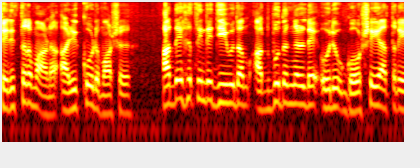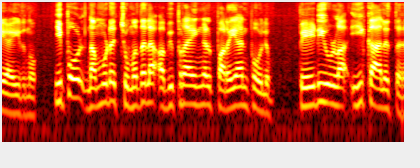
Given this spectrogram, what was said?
ചരിത്രമാണ് അഴിക്കോട് മാഷ്. അദ്ദേഹത്തിന്റെ ജീവിതം അത്ഭുതങ്ങളുടെ ഒരു ഘോഷയാത്രയായിരുന്നു. ഇപ്പോൾ നമ്മുടെ ചുമതല അഭിപ്രായങ്ങൾ പറയാൻ പോലും പേടിയുള്ള ഈ കാലത്ത്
